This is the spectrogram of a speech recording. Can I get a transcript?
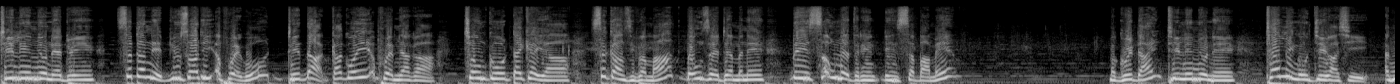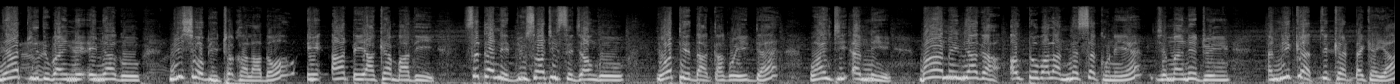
ထီလင်းမြို့နယ်တွင်စစ်တပ်နှင့်ပြူစောတိအဖွဲ့ကိုဒေသကာကွယ်ရေးအဖွဲ့များကခြုံကိုတိုက်ခတ်ရာစစ်ကောင်စီဘက်မှ30တမင်းသေဆုံးတဲ့တွင်တင်ဆက်ပါမယ်။ မကွေတိုင်းထီလင်းမြို့နယ်ထမ်းမင်ကုန်းကျေးရွာရှိအများပြည်သူပိုင်းနေအိမ်များကိုမိရှို့ပြီးထွက်ခွာလာတော့အင်အားတရာခန့်ပါသည့်စစ်တပ်နှင့်ပြူစောတိစစ်ကြောင်းကိုရောဒေတာကာကွယ်ရေးတပ် YTF နှင့်မဟာမိတ်များကအောက်တိုဘာလ29ရက်ယမန်နေ့တွင်အမိကပြစ်ခတ်တိုက်ခတ်ရာ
